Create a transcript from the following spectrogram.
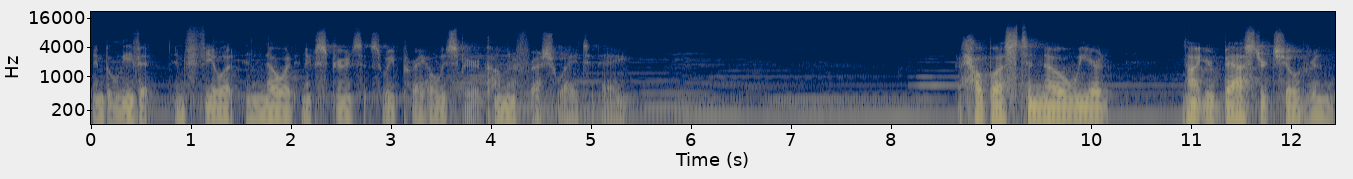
and believe it and feel it and know it and experience it. So we pray, Holy Spirit, come in a fresh way today. Help us to know we are not your bastard children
